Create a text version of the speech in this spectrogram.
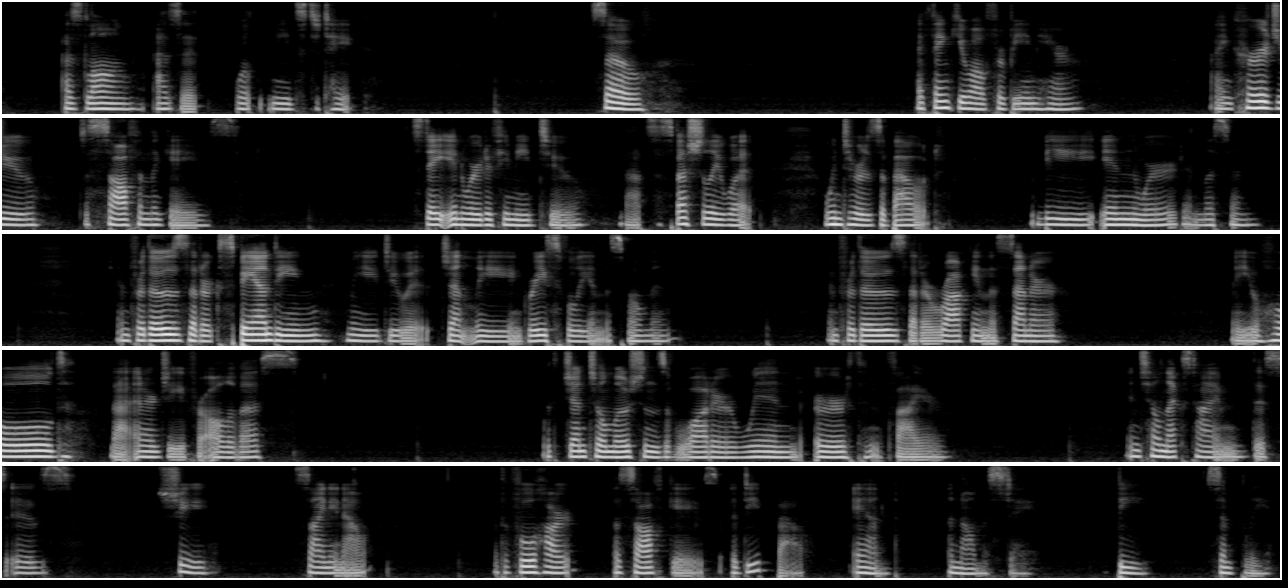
as long as it will needs to take. So, I thank you all for being here. I encourage you to soften the gaze. Stay inward if you need to. That's especially what winter is about. Be inward and listen. And for those that are expanding, may you do it gently and gracefully in this moment. And for those that are rocking the center, may you hold that energy for all of us with gentle motions of water, wind, earth, and fire. Until next time, this is she signing out with a full heart, a soft gaze, a deep bow, and a namaste. Be simply.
